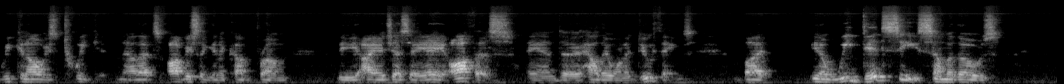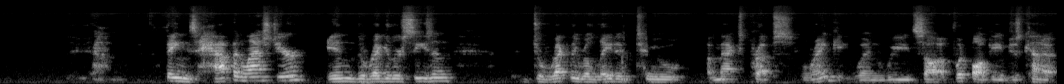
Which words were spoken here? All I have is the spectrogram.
we can always tweak it. Now that's obviously going to come from the ihsaa office and uh, how they want to do things. But you know we did see some of those things happen last year in the regular season directly related to a max preps ranking. When we saw a football game just kind of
